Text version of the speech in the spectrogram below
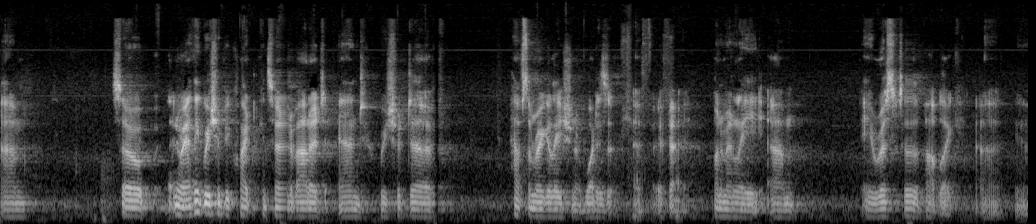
Um, so anyway, I think we should be quite concerned about it, and we should uh, have some regulation of what is if, if fundamentally um, a risk to the public. Uh, you know.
